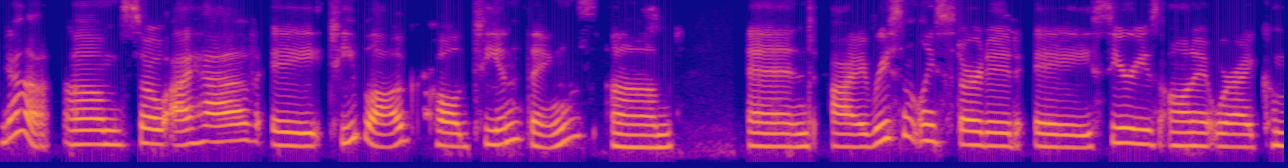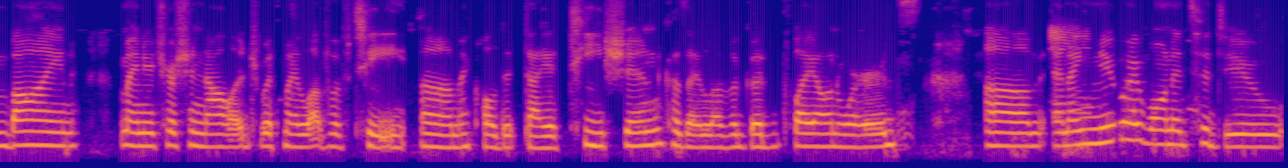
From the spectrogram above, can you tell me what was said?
Yeah. Um, so I have a tea blog called Tea and Things. Um, and I recently started a series on it where I combine my nutrition knowledge with my love of tea. Um, I called it Dietitian because I love a good play on words. Um, and I knew I wanted to do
